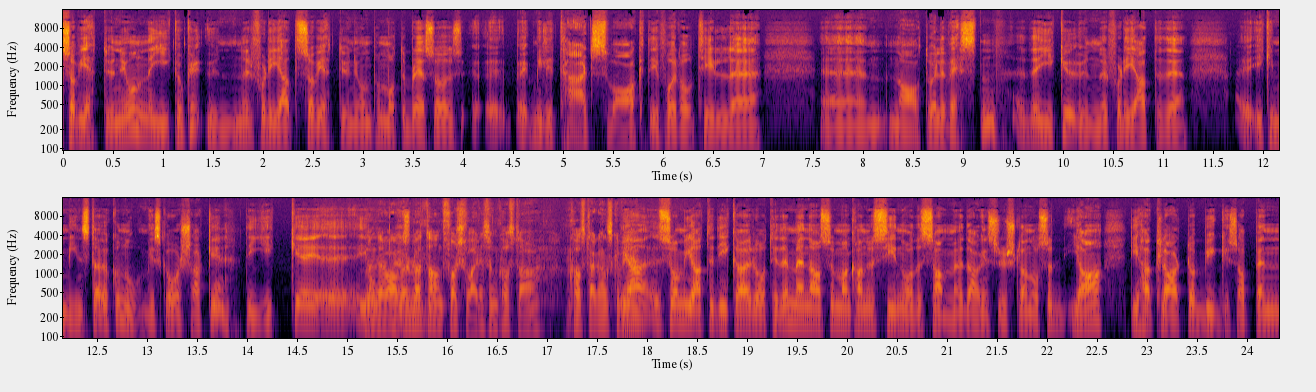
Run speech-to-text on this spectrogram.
Sovjetunionen gikk jo ikke under fordi at Sovjetunionen på en måte ble så eh, militært svakt i forhold til Eh, Nato eller Vesten. Det gikk jo under fordi at det ikke minst av økonomiske årsaker. Det gikk eh, Men det var vel bl.a. Forsvaret som kosta, ganske mye? Ja, så mye at de ikke har råd til det. Men altså, man kan jo si noe av det samme med dagens Russland også. Ja, de har klart å bygge seg opp en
